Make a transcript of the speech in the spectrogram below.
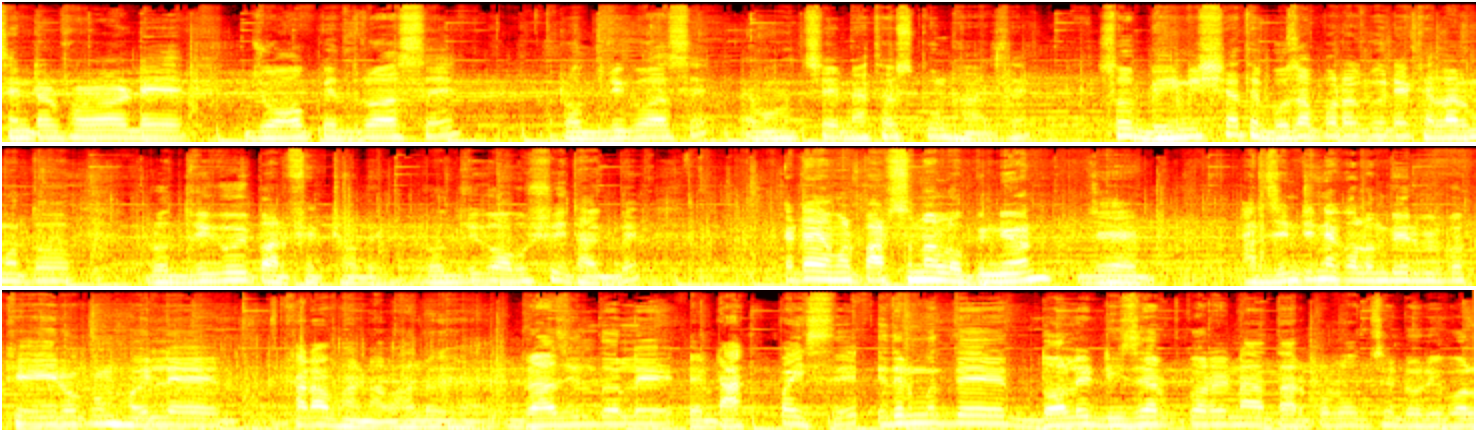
সেন্টার ফরওয়ার্ডে জোয়াও পেদ্রো আছে রদ্রিগো আছে, এবং হচ্ছে ম্যাথাস কুনহা আছে। সো ভিনির সাথে বোঝাপড়া করে খেলার মতো রদ্রিগোই পারফেক্ট হবে। রদ্রিগো অবশ্যই থাকবে। এটাই আমার পার্সোনাল ওপিনিয়ন যে আর্জেন্টিনা কলম্বিয়ার বিপক্ষে এইরকম হইলে খারাপ হয় না, ভালোই হয়। ব্রাজিল দলে ডাক পাইছে। এদের মধ্যে দলে ডিজার্ভ করে না, তারপর হচ্ছে ডরিবল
